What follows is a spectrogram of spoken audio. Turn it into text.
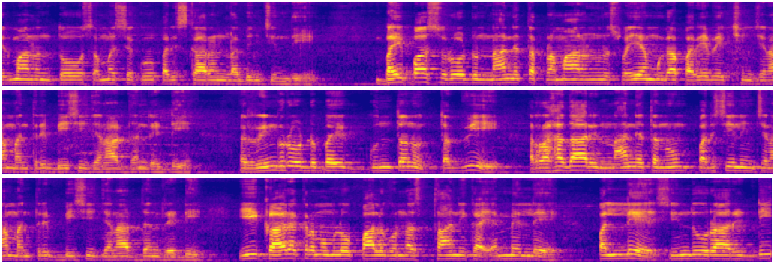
నిర్మాణంతో సమస్యకు పరిష్కారం లభించింది. బైపాస్ రోడ్డు నాణ్యత ప్రమాణాలను స్వయంగా పర్యవేక్షించిన మంత్రి బీసీ జనార్దన్ రెడ్డి. రింగ్ రోడ్డుపై గుంతను తవ్వి రహదారి నాణ్యతను పరిశీలించిన మంత్రి బీసీ జనార్దన్ రెడ్డి. ఈ కార్యక్రమంలో పాల్గొన్న స్థానిక ఎమ్మెల్యే పల్లె సింధూరారెడ్డి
